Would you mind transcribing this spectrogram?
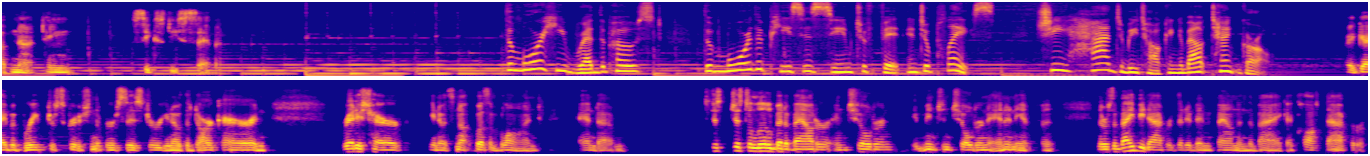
of 1967. The more he read the post, the more the pieces seemed to fit into place. She had to be talking about Tent Girl. It gave a brief description of her sister, you know, the dark hair and reddish hair. You know, it's not wasn't blonde, and um, just just a little bit about her and children. It mentioned children and an infant. There was a baby diaper that had been found in the bag, a cloth diaper,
